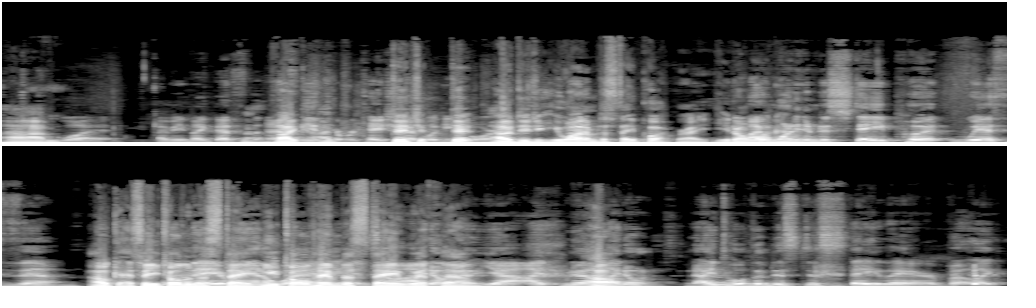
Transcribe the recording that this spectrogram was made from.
Um, what? I mean, like that's, that's like, the I- interpretation did you did oh did you you want him to stay put right? You don't I want wanted him. him to stay put with them. Okay, so you told him to stay. ran You told him to stay so with them. know- yeah, I no, Oh. I don't. I told them to to stay there, but like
